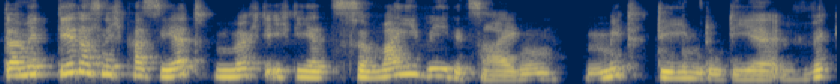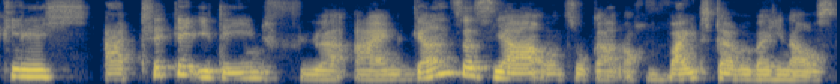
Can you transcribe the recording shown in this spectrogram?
Damit dir das nicht passiert, möchte ich dir zwei Wege zeigen, mit denen du dir wirklich Artikelideen für ein ganzes Jahr und sogar noch weit darüber hinaus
